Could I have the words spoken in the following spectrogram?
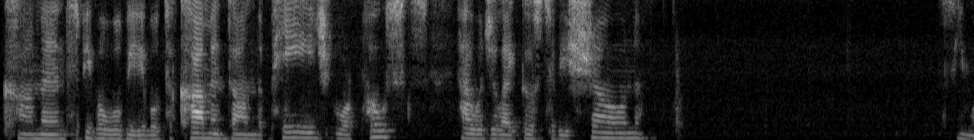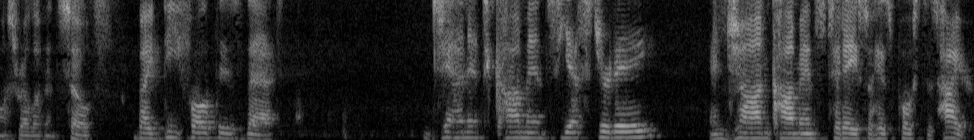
Comments, people will be able to comment on the page or posts. How would you like those to be shown? See most relevant. So by default is that Janet comments yesterday and John comments today, so his post is higher.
